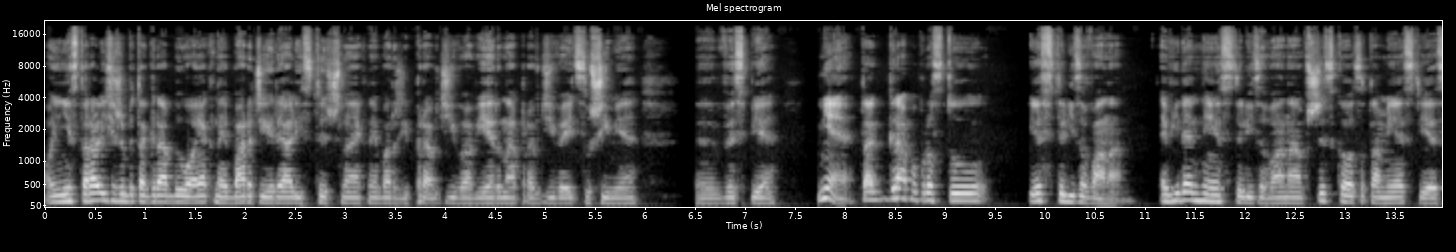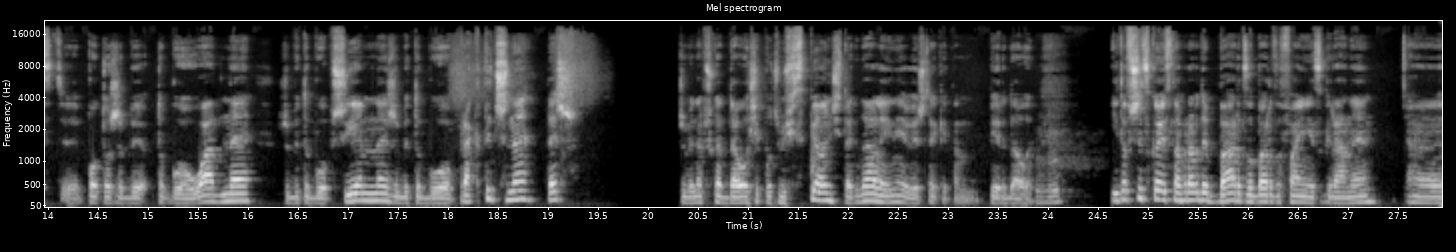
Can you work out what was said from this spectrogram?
Oni nie starali się, żeby ta gra była jak najbardziej realistyczna, jak najbardziej prawdziwa, wierna prawdziwej Tsushimie, y, wyspie. Nie, ta gra po prostu jest stylizowana. Ewidentnie jest stylizowana. Wszystko, co tam jest, jest y, po to, żeby to było ładne, żeby to było przyjemne, żeby to było praktyczne też. Żeby na przykład dało się po czymś wspiąć i tak dalej, nie wiesz, takie tam pierdoły. Mhm. I to wszystko jest naprawdę bardzo, bardzo fajnie zgrane. E,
